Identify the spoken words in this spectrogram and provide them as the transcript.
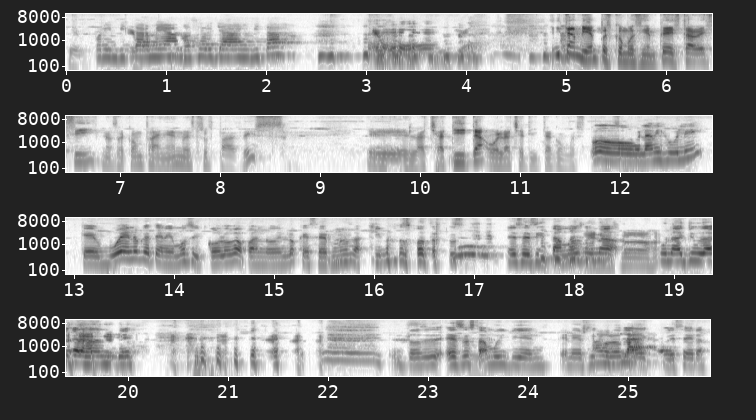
vez, por invitarme a no ser ya invitada. y también, pues como siempre, esta vez sí nos acompañan nuestros padres. Eh, la chatita, o la chatita, ¿cómo estás? Hola, mi Juli. Qué bueno que tenemos psicóloga para no enloquecernos aquí nosotros. Necesitamos una, una ayuda grande. Entonces, eso está muy bien, tener psicóloga de cabecera.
